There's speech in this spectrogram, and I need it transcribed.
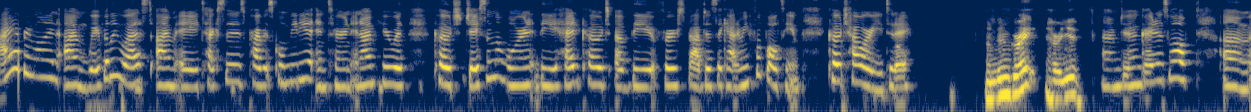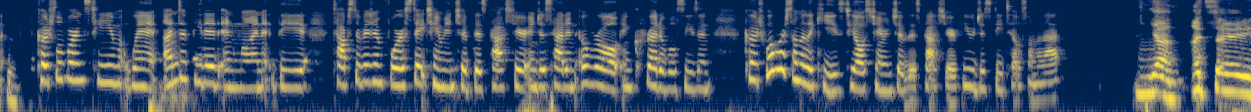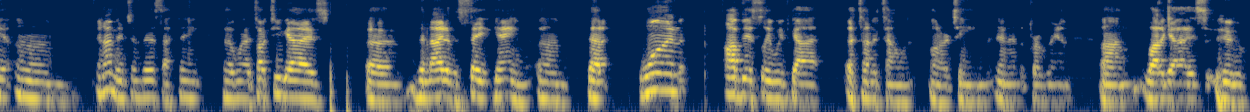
Hi everyone, I'm Waverley West. I'm a Texas private school media intern, and I'm here with Coach Jason Lovvorn, the head coach of the First Baptist Academy football team. Coach, how are you today? I'm doing great. How are you? I'm doing great as well. Um, Coach Lovvorn's team went undefeated and won the TAPPS Division 4 state championship this past year and just had an overall incredible season. Coach, what were some of the keys to y'all's championship this past year? If you would just detail some of that. Yeah, I'd say, um, and I mentioned this, I think, uh, when I talked to you guys uh, the night of the state game, um, that one, obviously, we've got a ton of talent on our team and in the program. Um, a lot of guys who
